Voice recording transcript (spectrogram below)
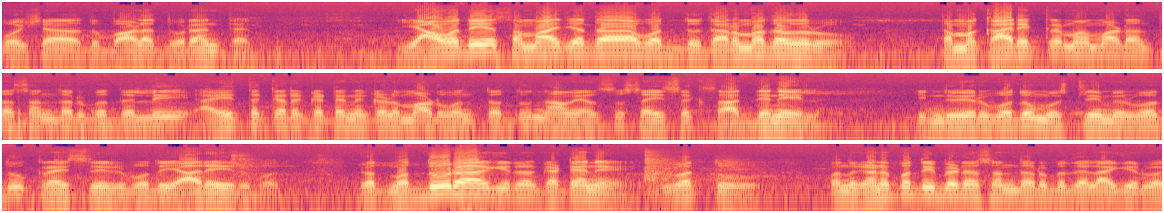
ಬಹುಶಃ ಅದು ಭಾಳ ದುರಂತ ಯಾವುದೇ ಸಮಾಜದ ಒಂದು ಧರ್ಮದವರು ತಮ್ಮ ಕಾರ್ಯಕ್ರಮ ಮಾಡುವಂಥ ಸಂದರ್ಭದಲ್ಲಿ ಅಹಿತಕರ ಘಟನೆಗಳು ಮಾಡುವಂಥದ್ದು ನಾವು ಯಾವತ್ತೂ ಸಹಿಸೋಕ್ಕೆ ಸಾಧ್ಯನೇ ಇಲ್ಲ. ಹಿಂದೂ ಇರ್ಬೋದು, ಮುಸ್ಲಿಂ ಇರ್ಬೋದು ಕ್ರೈಸ್ತರು ಇರ್ಬೋದು, ಯಾರೇ ಇರ್ಬೋದು. ಇವತ್ತು ಮದ್ದೂರು ಆಗಿರೋ ಘಟನೆ, ಇವತ್ತು ಒಂದು ಗಣಪತಿ ಬೇಡ ಸಂದರ್ಭದಲ್ಲಿ ಆಗಿರುವ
